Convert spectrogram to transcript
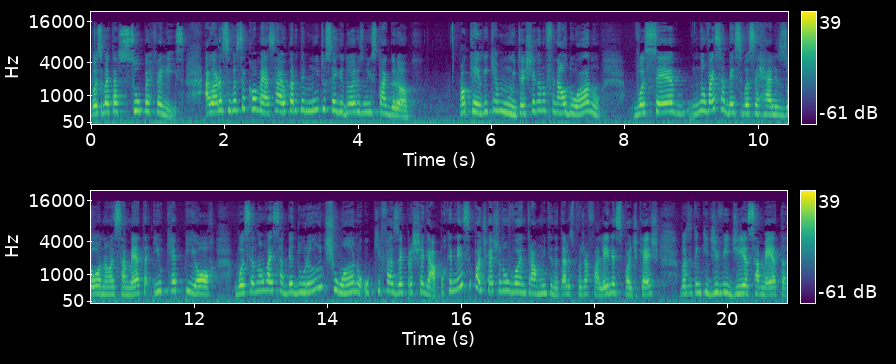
você vai estar super feliz. Agora, se você começa, ah, eu quero ter muitos seguidores no Instagram. Ok, o que, é muito? Aí chega no final do ano, você não vai saber se você realizou ou não essa meta e o que é pior, você não vai saber durante o ano o que fazer para chegar. Porque nesse podcast eu não vou entrar muito em detalhes, porque eu já falei nesse podcast, você tem que dividir essa meta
